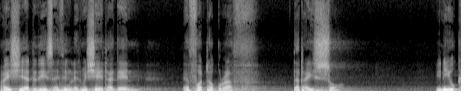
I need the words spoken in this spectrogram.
I shared this, I think let me share it again. A photograph that I saw in the UK.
